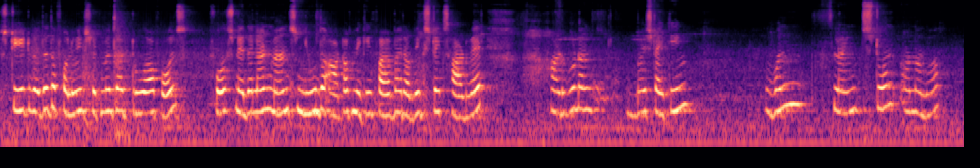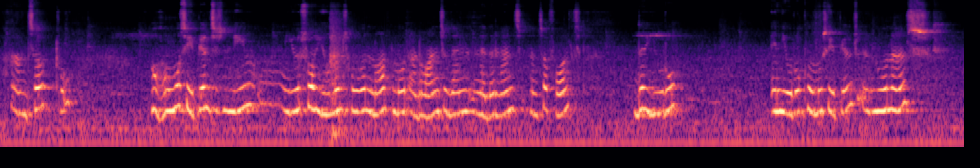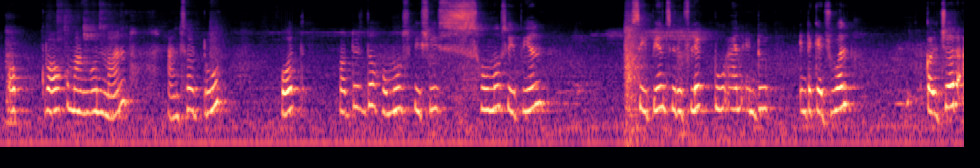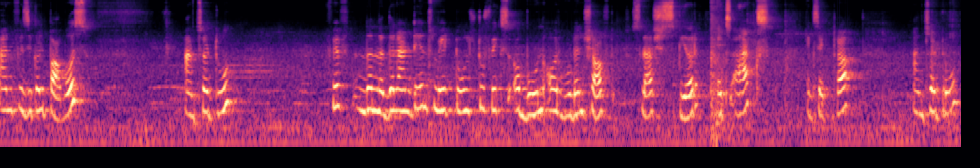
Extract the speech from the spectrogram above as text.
State whether the following statements are true or false. First, Netherlands mans knew the art of making fire by rubbing sticks, hardware, hardwood, and by striking one flintstone on another. Answer true. Homo sapiens is name used for humans who were not more advanced than netherlands. Answer false. The europe in europe homo sapiens is known as a cro-magnon man. Answer true. Fourth what is the homo species homo sapien sapiens reflect to an inter intellectual culture and physical powers. Answer true fifth the netherlandians made tools to fix a bone or wooden shaft slash spear x axe etc answer true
